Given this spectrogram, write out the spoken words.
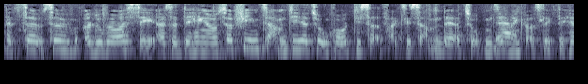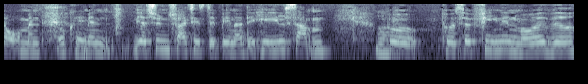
At så, så, og du kan også se, altså det hænger jo så fint sammen, de her to kort, de sad faktisk sammen der, og tog dem, så Ja. man kan også lægge det herover, men, Okay. men jeg synes faktisk, det binder det hele sammen mm. på, på så fin en måde ved,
